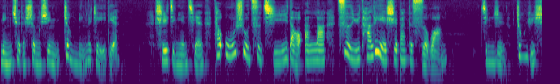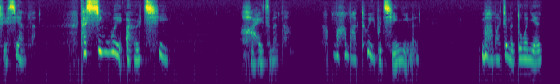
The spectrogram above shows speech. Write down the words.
明确的圣训证明了这一点。十几年前，他无数次祈祷安拉赐予他烈士般的死亡。今日终于实现了，他欣慰而泣。孩子们呐，妈妈对不起你们。妈妈这么多年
